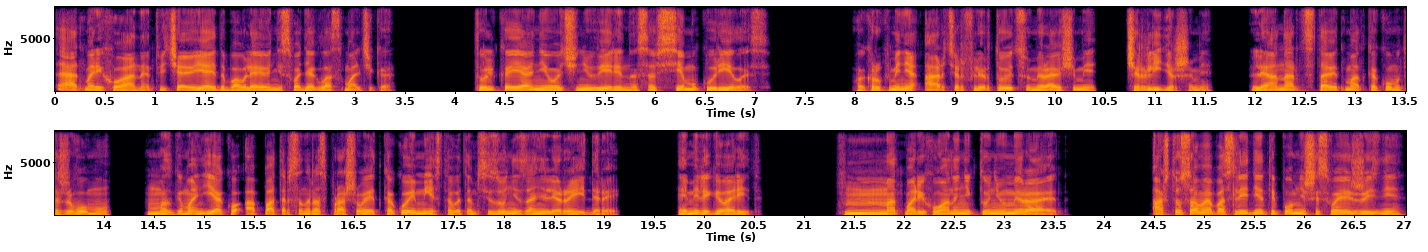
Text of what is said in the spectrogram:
«Да, от марихуаны», — отвечаю я и добавляю, не сводя глаз с мальчика. Только я не очень уверена, совсем укурилась. Вокруг меня Арчер флиртует с умирающими черлидершами. Леонард ставит мат какому-то живому мозгоманьяку, а Паттерсон расспрашивает, какое место в этом сезоне заняли рейдеры. Эмили говорит, «Хм, от марихуаны никто не умирает. А что самое последнее ты помнишь из своей жизни?»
